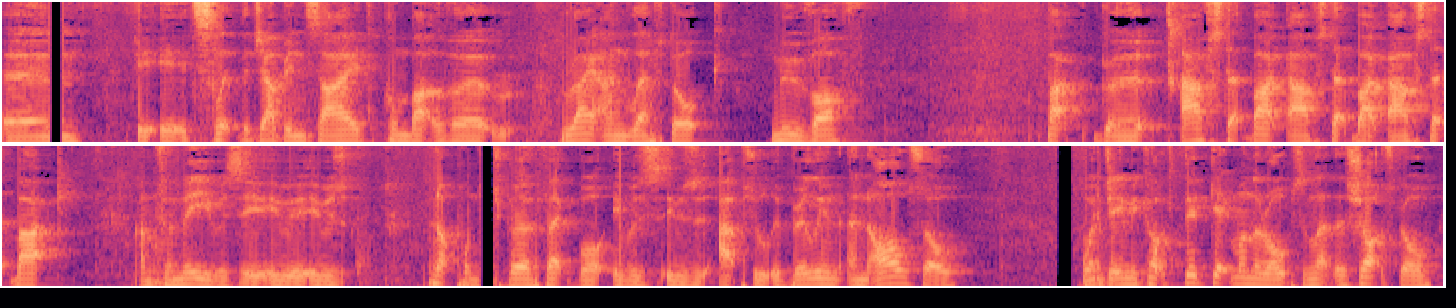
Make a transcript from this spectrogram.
Um, it, it slipped the jab inside, come back with a right hand left hook, move off, back, uh, half step back, half step back, half step back. And for me, it was it, it was not punch perfect, but it was it was absolutely brilliant. And also, when Jamie Cox did get him on the ropes and let the shots go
